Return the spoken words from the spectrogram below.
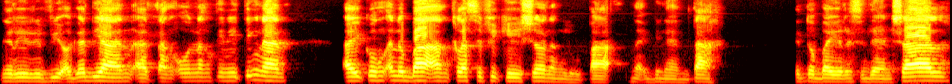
nire-review agad 'yan at ang unang tinitingnan ay kung ano ba ang classification ng lupa na ibinenta. Ito ba residential,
